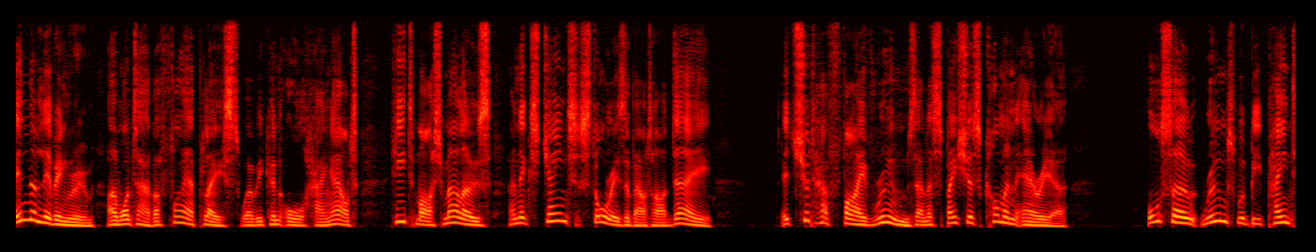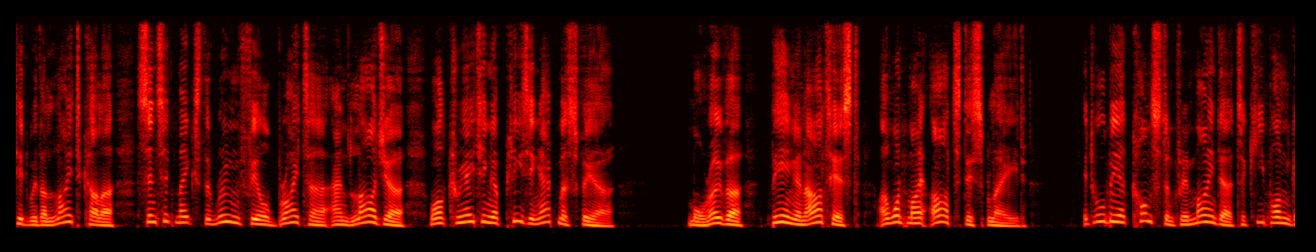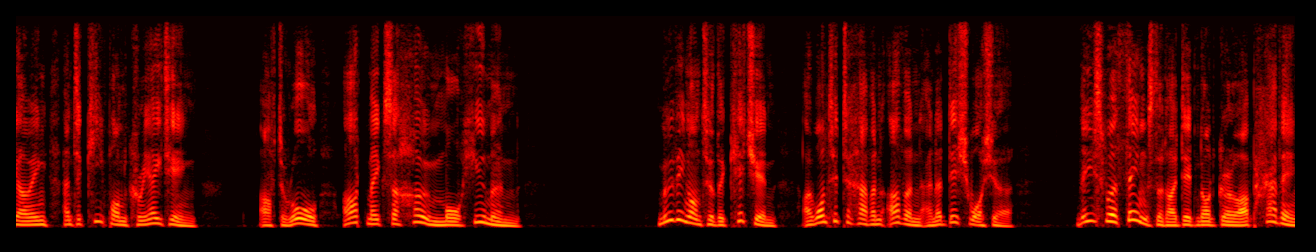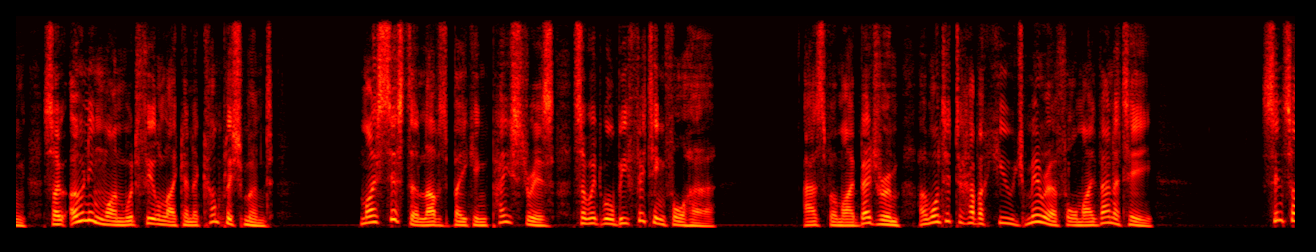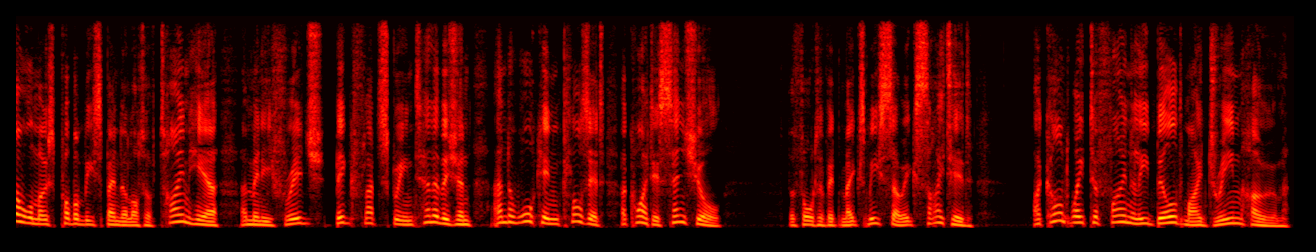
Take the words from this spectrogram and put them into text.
In the living room, I want to have a fireplace where we can all hang out, heat marshmallows, and exchange stories about our day. It should have five rooms and a spacious common area. Also, rooms would be painted with a light colour since it makes the room feel brighter and larger while creating a pleasing atmosphere. Moreover, being an artist, I want my art displayed. It will be a constant reminder to keep on going and to keep on creating. After all, art makes a home more human. Moving on to the kitchen, I wanted to have an oven and a dishwasher. These were things that I did not grow up having, so owning one would feel like an accomplishment. My sister loves baking pastries, so it will be fitting for her. As for my bedroom, I wanted to have a huge mirror for my vanity. Since I will most probably spend a lot of time here, a mini fridge, big flat screen television, and a walk in closet are quite essential. The thought of it makes me so excited. I can't wait to finally build my dream home.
